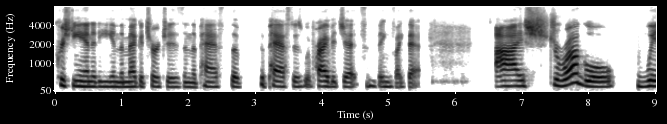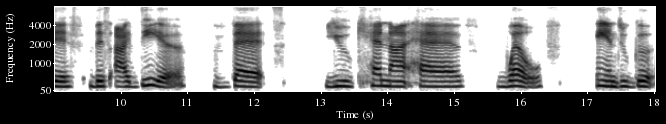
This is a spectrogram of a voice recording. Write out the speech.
Christianity and the mega churches and the past the the pastors with private jets and things like that. I struggle with this idea that you cannot have wealth and do good,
